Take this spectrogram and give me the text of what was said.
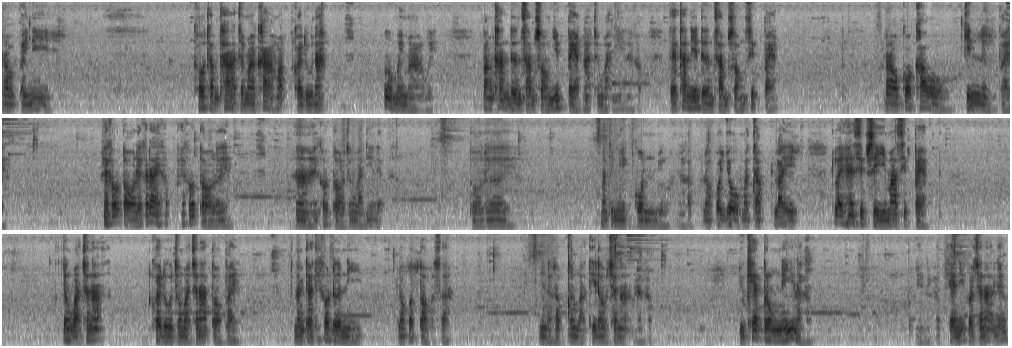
เราไปนี่ เขาทำท่าจะมาฆ่าฮอตคอยดูนะเออไม่มาเว้ย บางท่านเดินสามสองยี่แปดนะจังหวะนี้นะครับ แต่ท่านนี้เดินสามสองสิบแปดเราก็เข้ากินหนึ่งไป ให้เขาต่อเลยก็ได้ครับ ให้เขาต่อเลย อ่า ให้เขาต่อจังหวะนี้แหละต่อเลย มันจะมีกลอยู่นะครับ เราก็โยกมาจับไล่ ไล่ให้สิบสี่มาสิบแปดจังหวะชนะคอยดูจังหวะชนะต่อไป หลังจากที่เขาเดินหนีเราก็ต่อซะ นี่นะครับ จังหวะที่เราชนะนะครับ อยู่แค่ตรงนี้แหละครับนี่นะครับ แค่นี้ก็ชนะแล้ว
